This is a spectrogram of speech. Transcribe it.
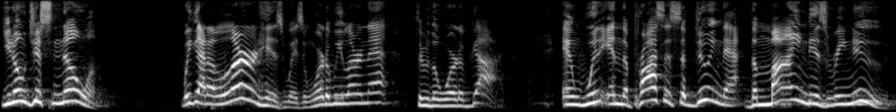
You don't just know him. We got to learn his ways. And where do we learn that? Through the word of God. And when in the process of doing that, the mind is renewed.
